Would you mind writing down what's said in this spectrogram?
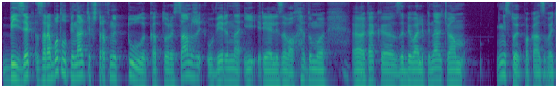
Бизек заработал пенальти в штрафной Тулы, который сам же уверенно и реализовал. Я думаю, э, как забивали пенальти, вам не стоит показывать.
